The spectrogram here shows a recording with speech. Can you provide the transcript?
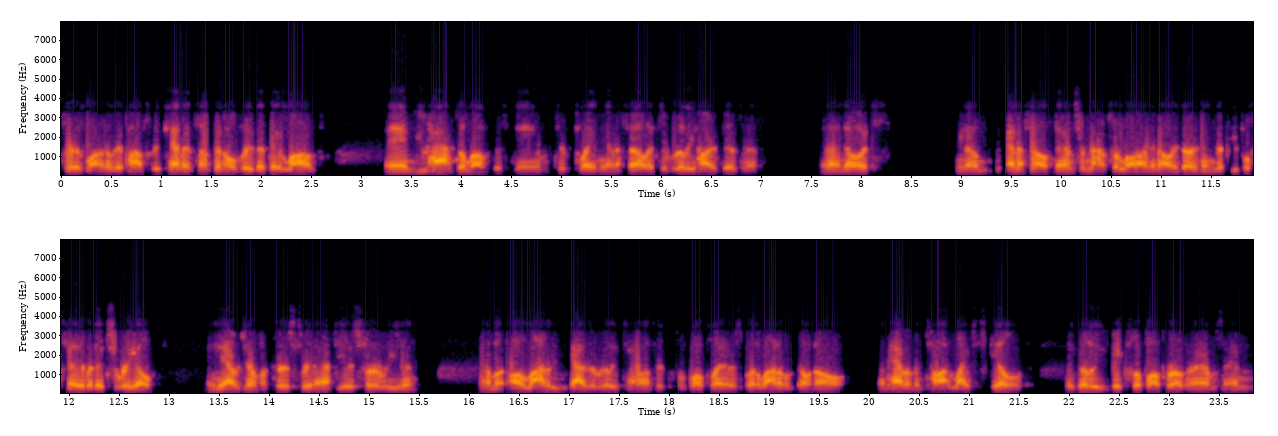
for as long as they possibly can. It's something hopefully that they love. And you have to love this game to play in the NFL. It's a really hard business. And I know it's, you know, NFL stands for not for long and all these other things that people say, but it's real. And the average NFL occurs three and a half years for a reason. Um, a lot of these guys are really talented football players, but a lot of them don't know and haven't been taught life skills. They go to these big football programs and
